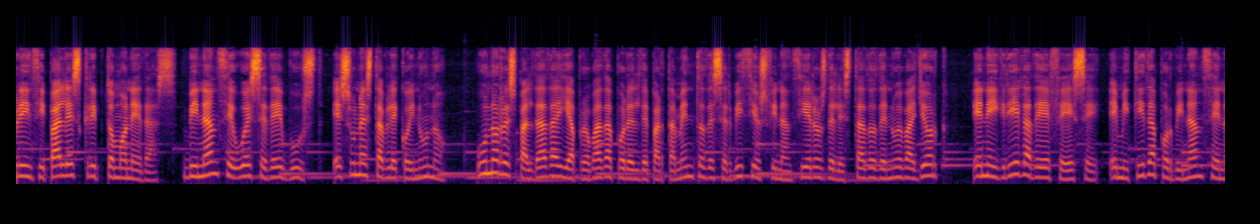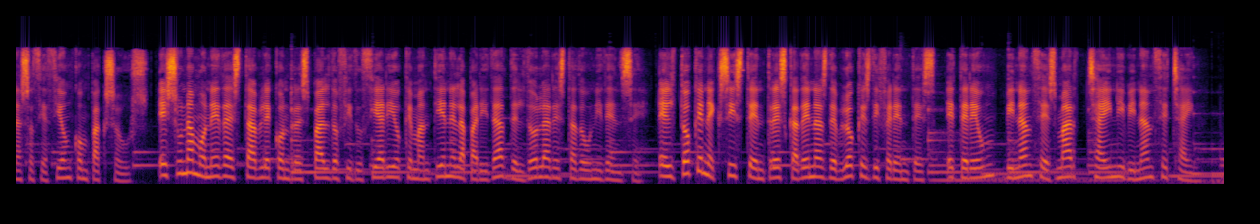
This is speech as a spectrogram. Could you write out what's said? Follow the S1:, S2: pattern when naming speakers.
S1: Principales criptomonedas. Binance USD Boost es una stablecoin 1, 1 respaldada y aprobada por el Departamento de Servicios Financieros del Estado de Nueva York, NYDFS, emitida por Binance en asociación con Paxos. Es una moneda estable con respaldo fiduciario que mantiene la paridad del dólar estadounidense. El token existe en tres cadenas de bloques diferentes, Ethereum, Binance Smart Chain y Binance Chain.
